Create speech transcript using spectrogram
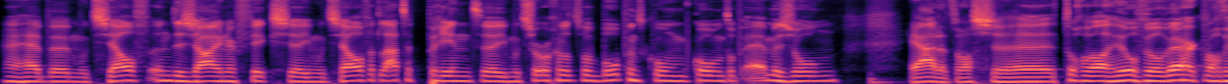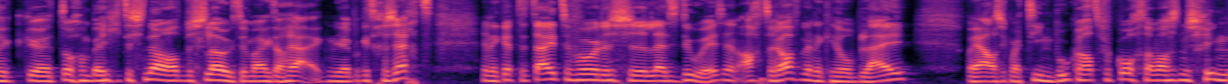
hebben. Je moet zelf een designer fixen. Je moet zelf het laten printen. Je moet zorgen dat het op bol.com komt, op Amazon. Ja, dat was uh, toch wel heel veel werk wat ik uh, toch een beetje te snel had besloten. Maar ik dacht, ja, ik, nu heb ik het gezegd en ik heb de tijd ervoor, dus uh, let's do it. En achteraf ben ik heel blij. Maar ja, als ik maar tien boeken had verkocht, dan was het misschien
